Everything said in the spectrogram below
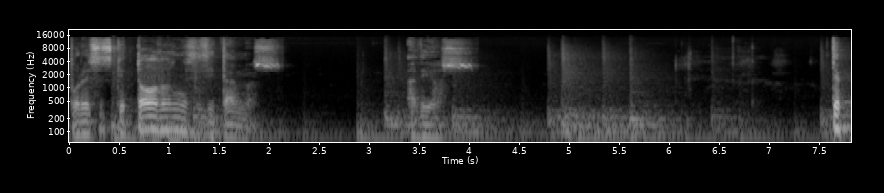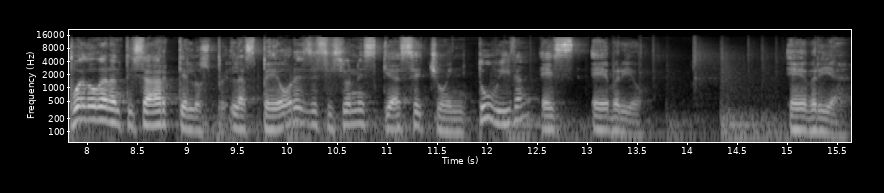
Por eso es que todos necesitamos a Dios. Te puedo garantizar que las peores decisiones que has hecho en tu vida es ebrio, ebria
